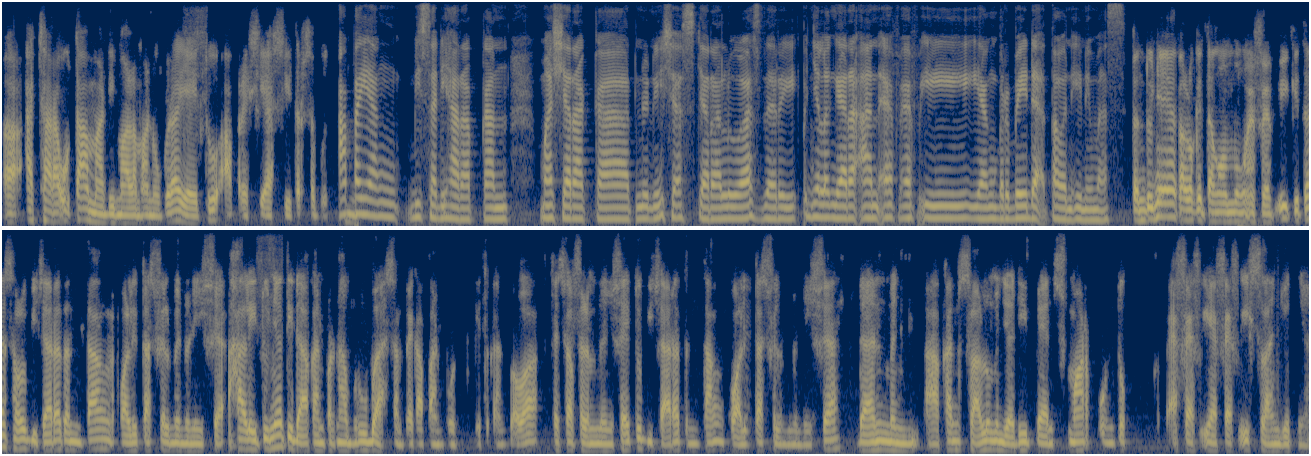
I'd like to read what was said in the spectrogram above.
uh, acara utama di malam anugerah yaitu apresiasi tersebut. Apa yang bisa diharapkan masyarakat Indonesia secara luas dari penyelenggaraan FFI yang berbeda tahun ini, Mas? Tentunya ya kalau kita ngomong FFI kita selalu bicara tentang kualitas film Indonesia. Hal itunya tidak akan pernah berubah sampai kapan pun, gitu kan? Bahwa Festival Film Indonesia itu bicara tentang kualitas film Indonesia dan akan selalu menjadi benchmark untuk FFI FFI selanjutnya.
